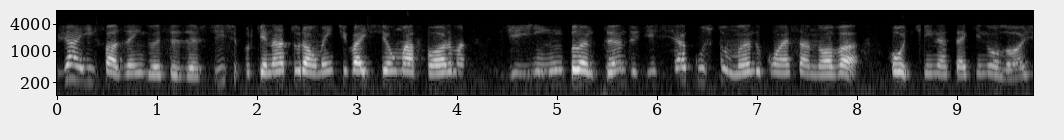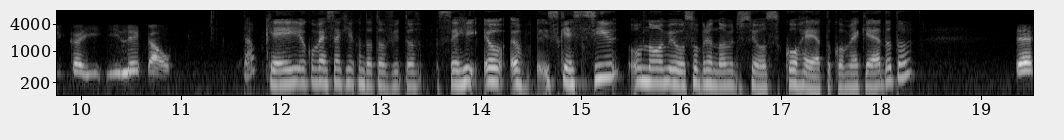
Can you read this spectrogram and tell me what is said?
já ir fazendo esse exercício, porque naturalmente vai ser uma forma de ir implantando e de se acostumando com essa nova rotina tecnológica e, e legal. Tá ok, eu conversei aqui com o doutor Vitor Serri. Eu, eu, esqueci o nome, o sobrenome do senhor correto. Como é que é, doutor? É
